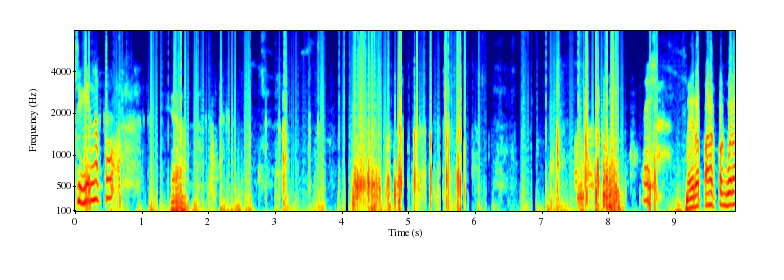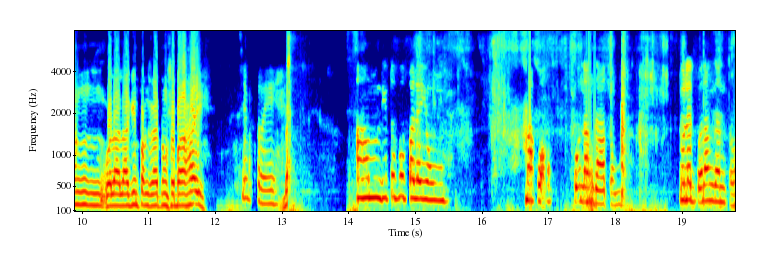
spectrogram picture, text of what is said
Sige na po. Yan. Mahirap anak pag walang, wala laging panggatong sa bahay. siyempre. Um, dito po pala yung makuha po ng gatong. Tulad po ng ganito.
